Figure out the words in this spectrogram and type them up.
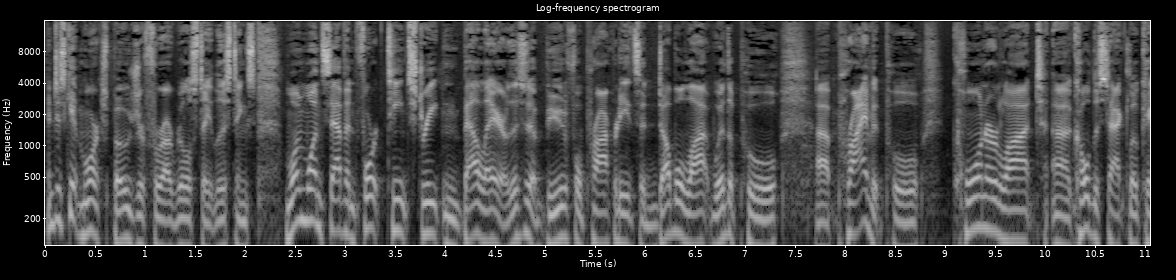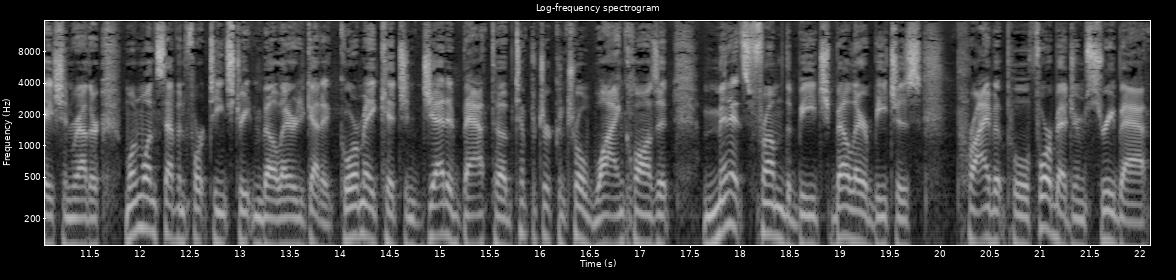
and just get more exposure for our real estate listings. 117 14th Street in Belleair. This is a beautiful property. It's a double lot with a pool, uh, private pool, corner lot, uh, cul-de-sac location rather. 117 14th Street in Belleair. You've got a gourmet kitchen, jetted bathtub, temperature controlled wine closet, minutes from the beach, Belleair beaches, private pool, four bedrooms, three bath,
